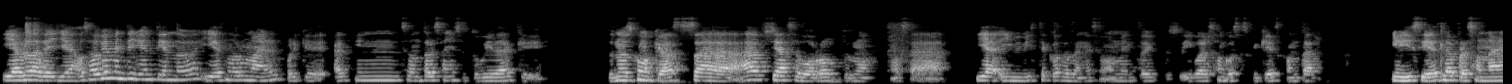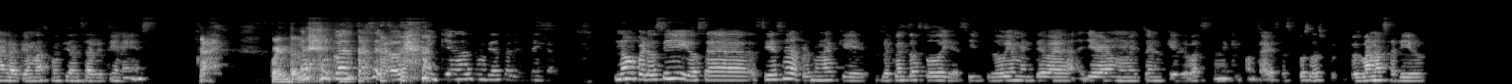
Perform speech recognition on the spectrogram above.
y habla de ella. O sea, obviamente yo entiendo y es normal porque al fin son tres años de tu vida que pues no es como que vas a, ah, ya se borró, pues no, o sea, ya, y viviste cosas en ese momento y pues igual son cosas que quieres contar. Y si es la persona a la que más confianza le tienes, Cuéntale. cuéntaselo a quien más confianza le tengas. No, pero sí, o sea, si es a la persona que pues, le cuentas todo y así, pues obviamente va a llegar un momento en el que le vas a tener que contar esas cosas porque pues van a salir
